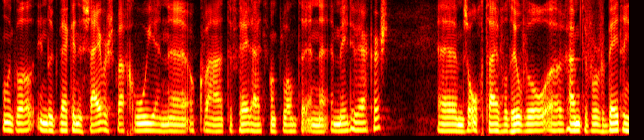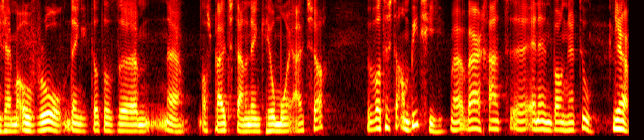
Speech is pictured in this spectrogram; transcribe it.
vond ik wel indrukwekkende cijfers qua groei en ook qua tevredenheid van klanten en, en medewerkers. Um, zal ongetwijfeld heel veel uh, ruimte voor verbetering zijn. Maar overal denk ik dat dat um, nou ja, als buitenstaander denk ik heel mooi uitzag. Wat is de ambitie? Waar, gaat uh, NN Bank naartoe? Ja.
